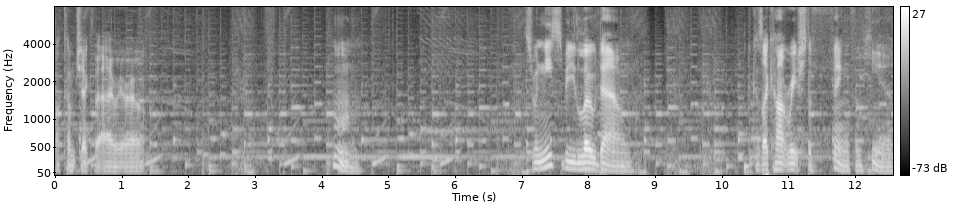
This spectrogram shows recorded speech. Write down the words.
I'll come check that area out. Hmm. So it needs to be low down. Because I can't reach the thing from here.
